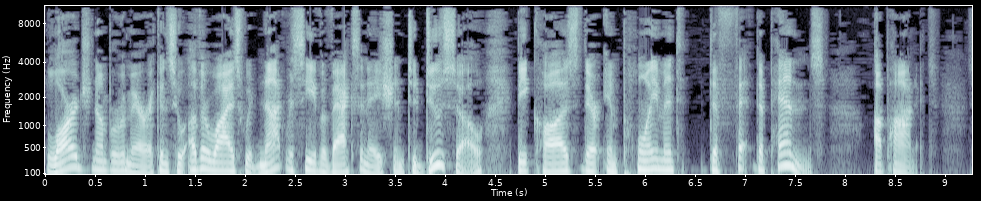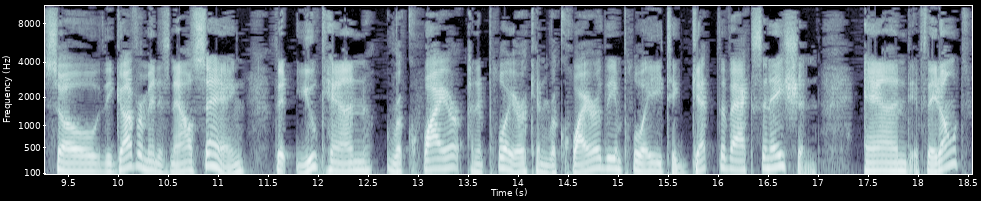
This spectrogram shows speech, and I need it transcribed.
large number of Americans who otherwise would not receive a vaccination to do so because their employment def- depends upon it. So the government is now saying that you can require, an employer can require the employee to get the vaccination. And if they don't,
